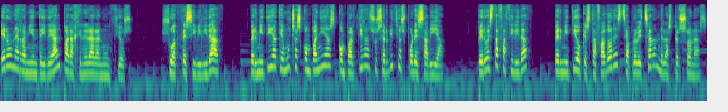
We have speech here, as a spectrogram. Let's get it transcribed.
era una herramienta ideal para generar anuncios. Su accesibilidad permitía que muchas compañías compartieran sus servicios por esa vía, pero esta facilidad permitió que estafadores se aprovecharan de las personas.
